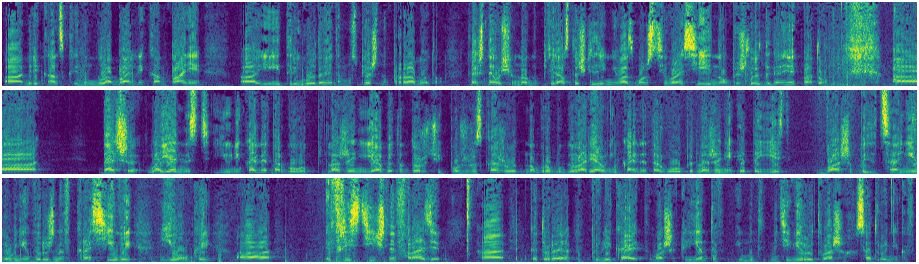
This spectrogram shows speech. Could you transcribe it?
э, американской, ну, глобальной компании. А, и три года я там успешно проработал. Конечно, я очень много потерял с точки зрения возможностей в России, но пришлось догонять потом. А, дальше, лояльность и уникальное торговое предложение, я об этом тоже чуть позже расскажу, но, грубо говоря, уникальное торговое предложение – это есть ваше позиционирование, выражено в красивой, емкой, а, эфористичной фразе, которая привлекает ваших клиентов и мотивирует ваших сотрудников.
